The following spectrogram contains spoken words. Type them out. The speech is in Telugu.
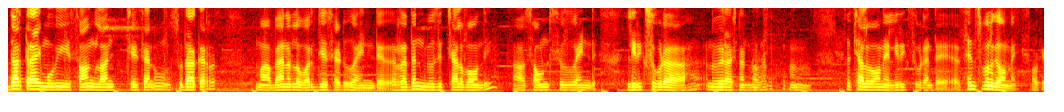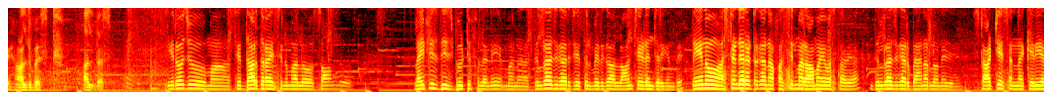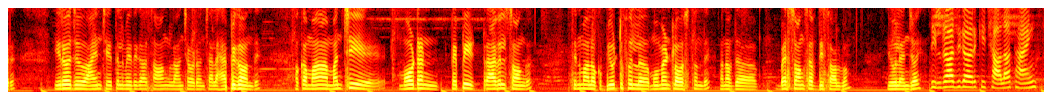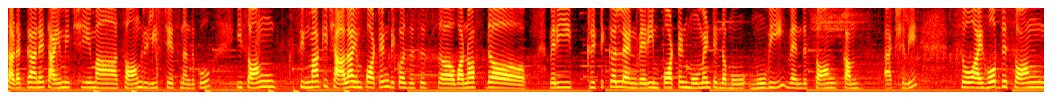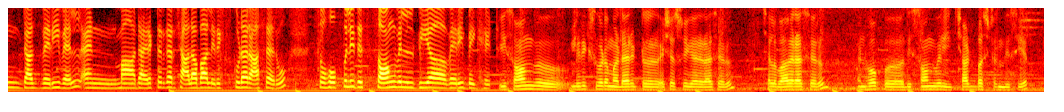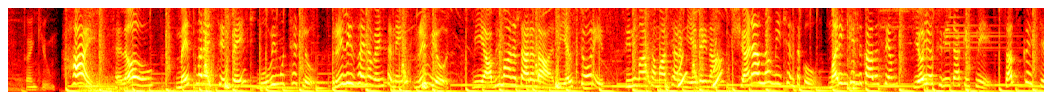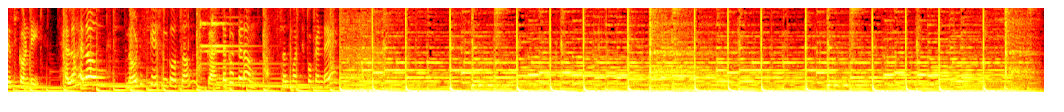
Siddharth Roy movie song launch చేశాను. సుధాకర్ మా బ్యానర్లో వర్క్ చేశాడు. అండ్ రదన్ మ్యూజిక్ చాలా బాగుంది. సౌండ్స్ అండ్ లిరిక్స్ కూడా నువ్వే రాసినట్టున్నావు కదా. సో చాలా బాగున్నాయి లిరిక్స్ కూడా. అంటే సెన్సిబుల్గా ఉన్నాయి. Okay all the best. All the best. ఈరోజు మా సిద్ధార్థ రాయ్ సినిమాలో song life is this beautiful అని మన దిల్ రాజు గారి చేతుల మీదుగా లాంచ్ చేయడం జరిగింది. నేను అసిస్టెంట్ డైరెక్టర్గా నా ఫస్ట్ సినిమా రామయ్య వస్తావ్య దిల్ రాజు గారి బ్యానర్లోనే స్టార్ట్ చేశాను నా కెరియర్. ఈరోజు ఆయన చేతుల మీదుగా సాంగ్ లాంచ్ అవ్వడం చాలా హ్యాపీగా ఉంది. ఒక మా మంచి మోడర్న్ పెప్పి ట్రావెల్ సాంగ్. సినిమాలో ఒక బ్యూటిఫుల్ మూమెంట్లో వస్తుంది. One of the best songs of this album. You will enjoy Dil Raju గారికి చాలా థ్యాంక్స్ అడగగానే టైం ఇచ్చి మా సాంగ్ రిలీజ్ చేసినందుకు. ఈ సాంగ్ సినిమాకి చాలా important because this is one of the very critical and very important moment in the movie when this song comes actually so I hope this song does very well and మా డైరెక్టర్ గారు చాలా బాగా లిరిక్స్ కూడా రాశారు. So hopefully this song will be a very big hit ఈ సాంగ్ లిరిక్స్ కూడా మా డైరెక్టర్ యశస్వి గారు రాశారు. చాలా బాగా రాశారు. And hope this song will chart buster in this year thank you hi hello mesmerise చేసే మూవీ ముచ్చట్లు. రిలీజ్ అయిన వెంటనే రివ్యూస్ మీ అభిమాన తారల రియల్ స్టోరీస్ సినిమా సమాచారం ఏదైనా క్షణాల్లో మీ చెంతకు. మరింకెందుకు ఆలస్యం? యోయో సినీ టాకీస్ని సబ్స్క్రైబ్ చేసుకోండి. హలో హలో నోటిఫికేషన్ కోసం గంట కొట్టడం అస్సలు మర్చిపోకండి.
